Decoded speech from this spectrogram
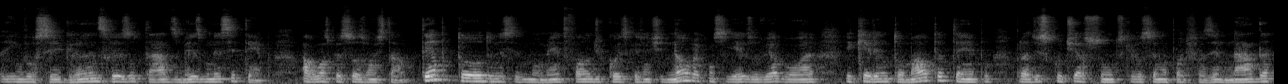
em você grandes resultados mesmo nesse tempo. Algumas pessoas vão estar o tempo todo nesse momento falando de coisas que a gente não vai conseguir resolver agora e querendo tomar o teu tempo para discutir assuntos que você não pode fazer nada,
